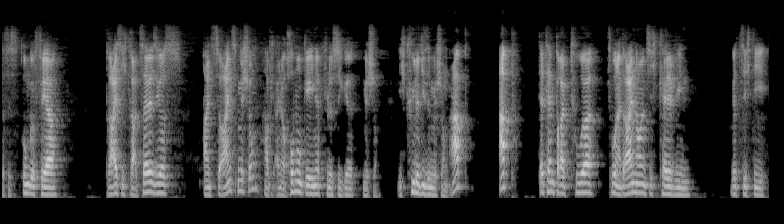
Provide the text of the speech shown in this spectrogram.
das ist ungefähr 30 Grad Celsius, 1 zu 1 Mischung habe ich eine homogene flüssige Mischung. Ich kühle diese Mischung ab. Ab der Temperatur 293 Kelvin wird sich die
